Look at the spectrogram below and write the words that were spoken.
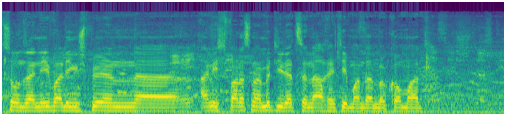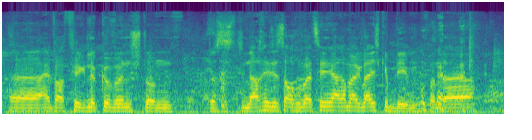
zu unseren jeweiligen Spielen, äh, eigentlich war das mal mit die letzte Nachricht, die man dann bekommen hat. Äh, einfach viel Glück gewünscht und das ist, die Nachricht ist auch über zehn Jahre immer gleich geblieben. Von daher,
